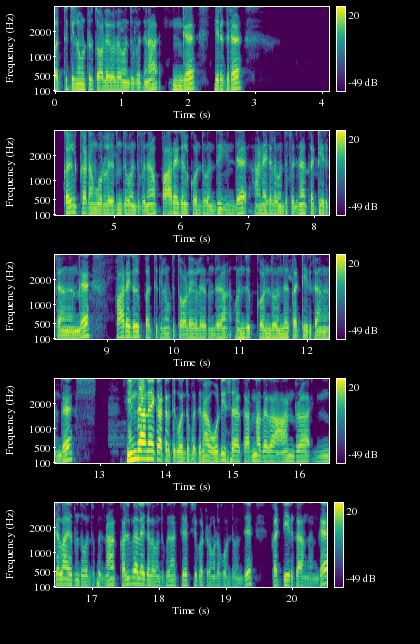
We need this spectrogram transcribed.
பத்து கிலோமீட்டர் தொலைவில் வந்து பார்த்திங்கன்னா இங்கே இருக்கிற கல் கடம்பூர்ல இருந்து வந்து பார்த்திங்கன்னா பாறைகள் கொண்டு வந்து இந்த அணைகளை வந்து பார்த்திங்கன்னா கட்டியிருக்காங்க அங்கே. பாறைகள் பத்து கிலோமீட்டர் தொலைவில் இருந்து தான் வந்து கொண்டு வந்து கட்டியிருக்காங்கங்க இந்த அணை கட்டுறதுக்கு வந்து பார்த்திங்கன்னா ஒடிசா கர்நாடகா ஆந்திரா இங்கெல்லாம் இருந்து வந்து பார்த்திங்கன்னா கல்வேலைகளை வந்து பார்த்திங்கன்னா தேர்ச்சி பெற்றவங்களை கொண்டு வந்து கட்டியிருக்காங்க அங்கே.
